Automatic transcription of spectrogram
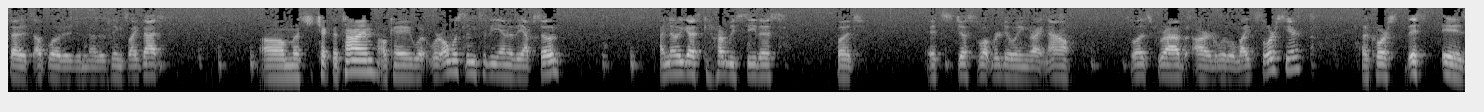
that it's uploaded and other things like that. Um, let's check the time. Okay, we're, we're almost into the end of the episode. I know you guys can hardly see this, but it's just what we're doing right now. So let's grab our little light source here. And of course, this is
